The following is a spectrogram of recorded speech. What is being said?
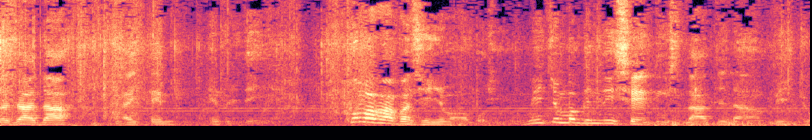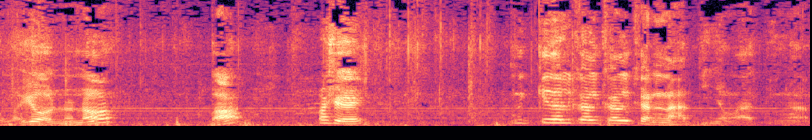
Lazada item everyday. Kung mapapansin nyo mga boss, medyo maganda yung settings natin na video ngayon, ano? Ba? Kasi, kinalkalkalkan natin yung ating uh,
